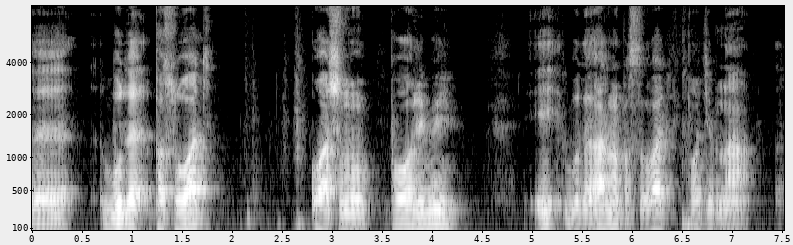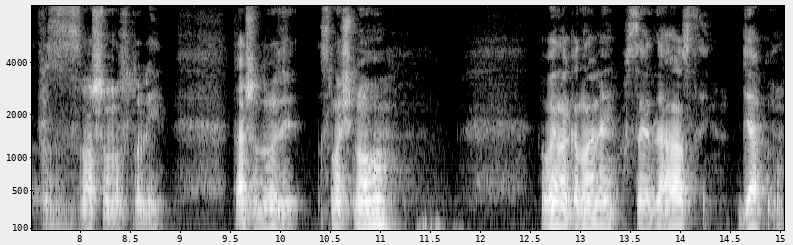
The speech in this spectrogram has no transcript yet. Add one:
е, буде пасувати вашому погрібі і буде гарно пасувати потім на вашому столі. Так що, друзі, смачного. Ви на каналі Все для гостей. Дякую.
